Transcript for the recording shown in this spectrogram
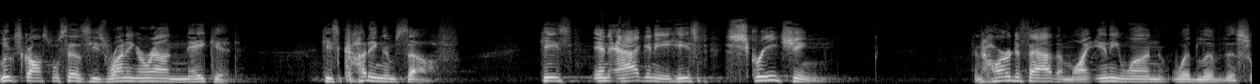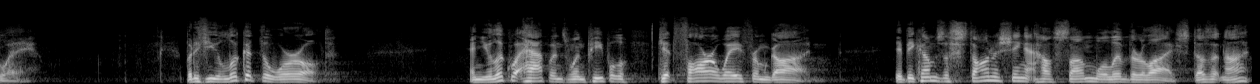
Luke's gospel says he's running around naked. He's cutting himself. He's in agony. He's screeching. And hard to fathom why anyone would live this way. But if you look at the world and you look what happens when people get far away from God, it becomes astonishing at how some will live their lives, does it not?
